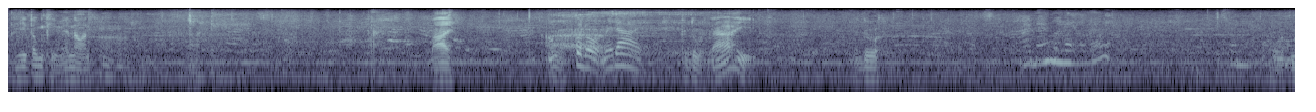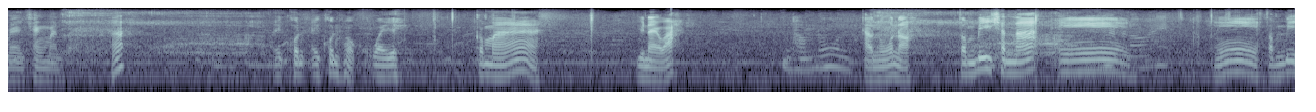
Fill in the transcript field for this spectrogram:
อันนี้ต้องถึงแน่นอน ไปเอากระโดดไม่ได้ กระโดดได้มาดู โหดแม่งช่างมัน ฮะ ไอคนไอคนหัวควายก็มา อยู่ไหนวะมันทำนู่นแถวนู้นเหรอ ซอมบี้ชนะ เอเรียบร้อยเฮ้ซอมบี้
